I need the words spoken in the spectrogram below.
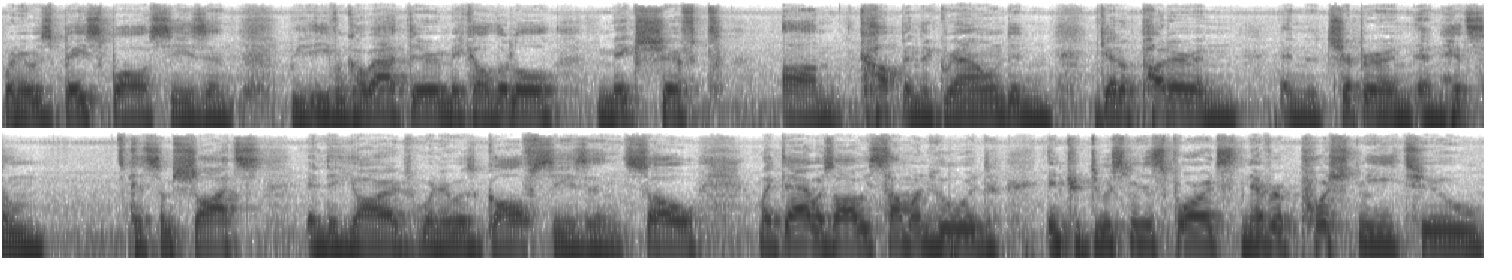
When it was baseball season, we'd even go out there and make a little makeshift um, cup in the ground and get a putter and, and a chipper and, and hit some hit some shots in the yard when it was golf season. So my dad was always someone who would introduce me to sports, never pushed me to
